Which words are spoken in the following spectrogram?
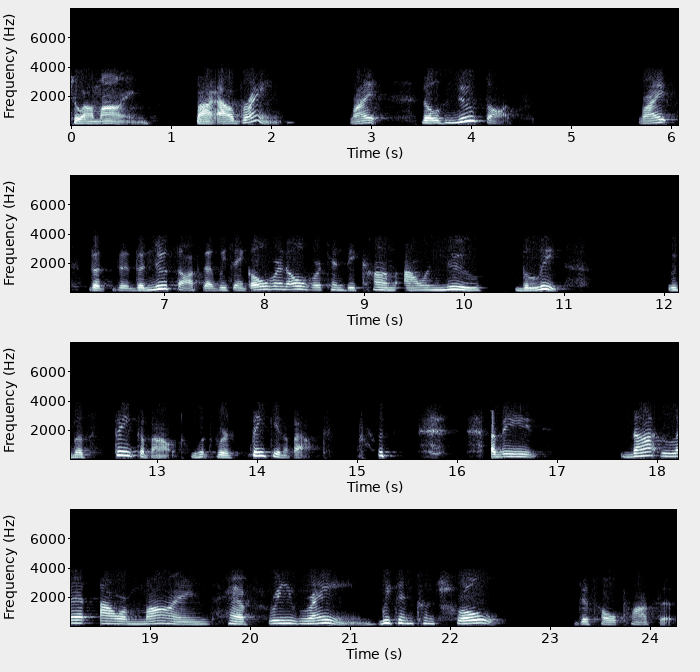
to our minds by our brain, right? Those new thoughts, right? The, the, the new thoughts that we think over and over can become our new beliefs. We must think about what we're thinking about. I mean, not let our minds have free rein. We can control this whole process.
